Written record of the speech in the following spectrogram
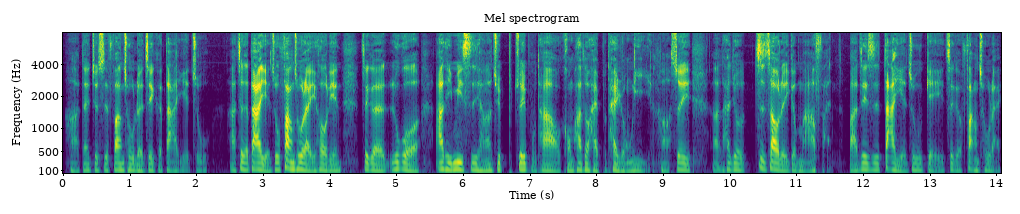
啊，但就是放出了这个大野猪啊。这个大野猪放出来以后，连这个如果阿提密斯想要去追捕他哦，恐怕都还不太容易哈，啊。所以啊，他就制造了一个麻烦。把这只大野猪给这个放出来，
